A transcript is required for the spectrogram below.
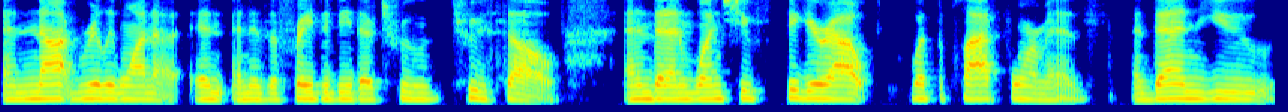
and not really want to and, and is afraid to be their true true self. And then once you figure out what the platform is, and then you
